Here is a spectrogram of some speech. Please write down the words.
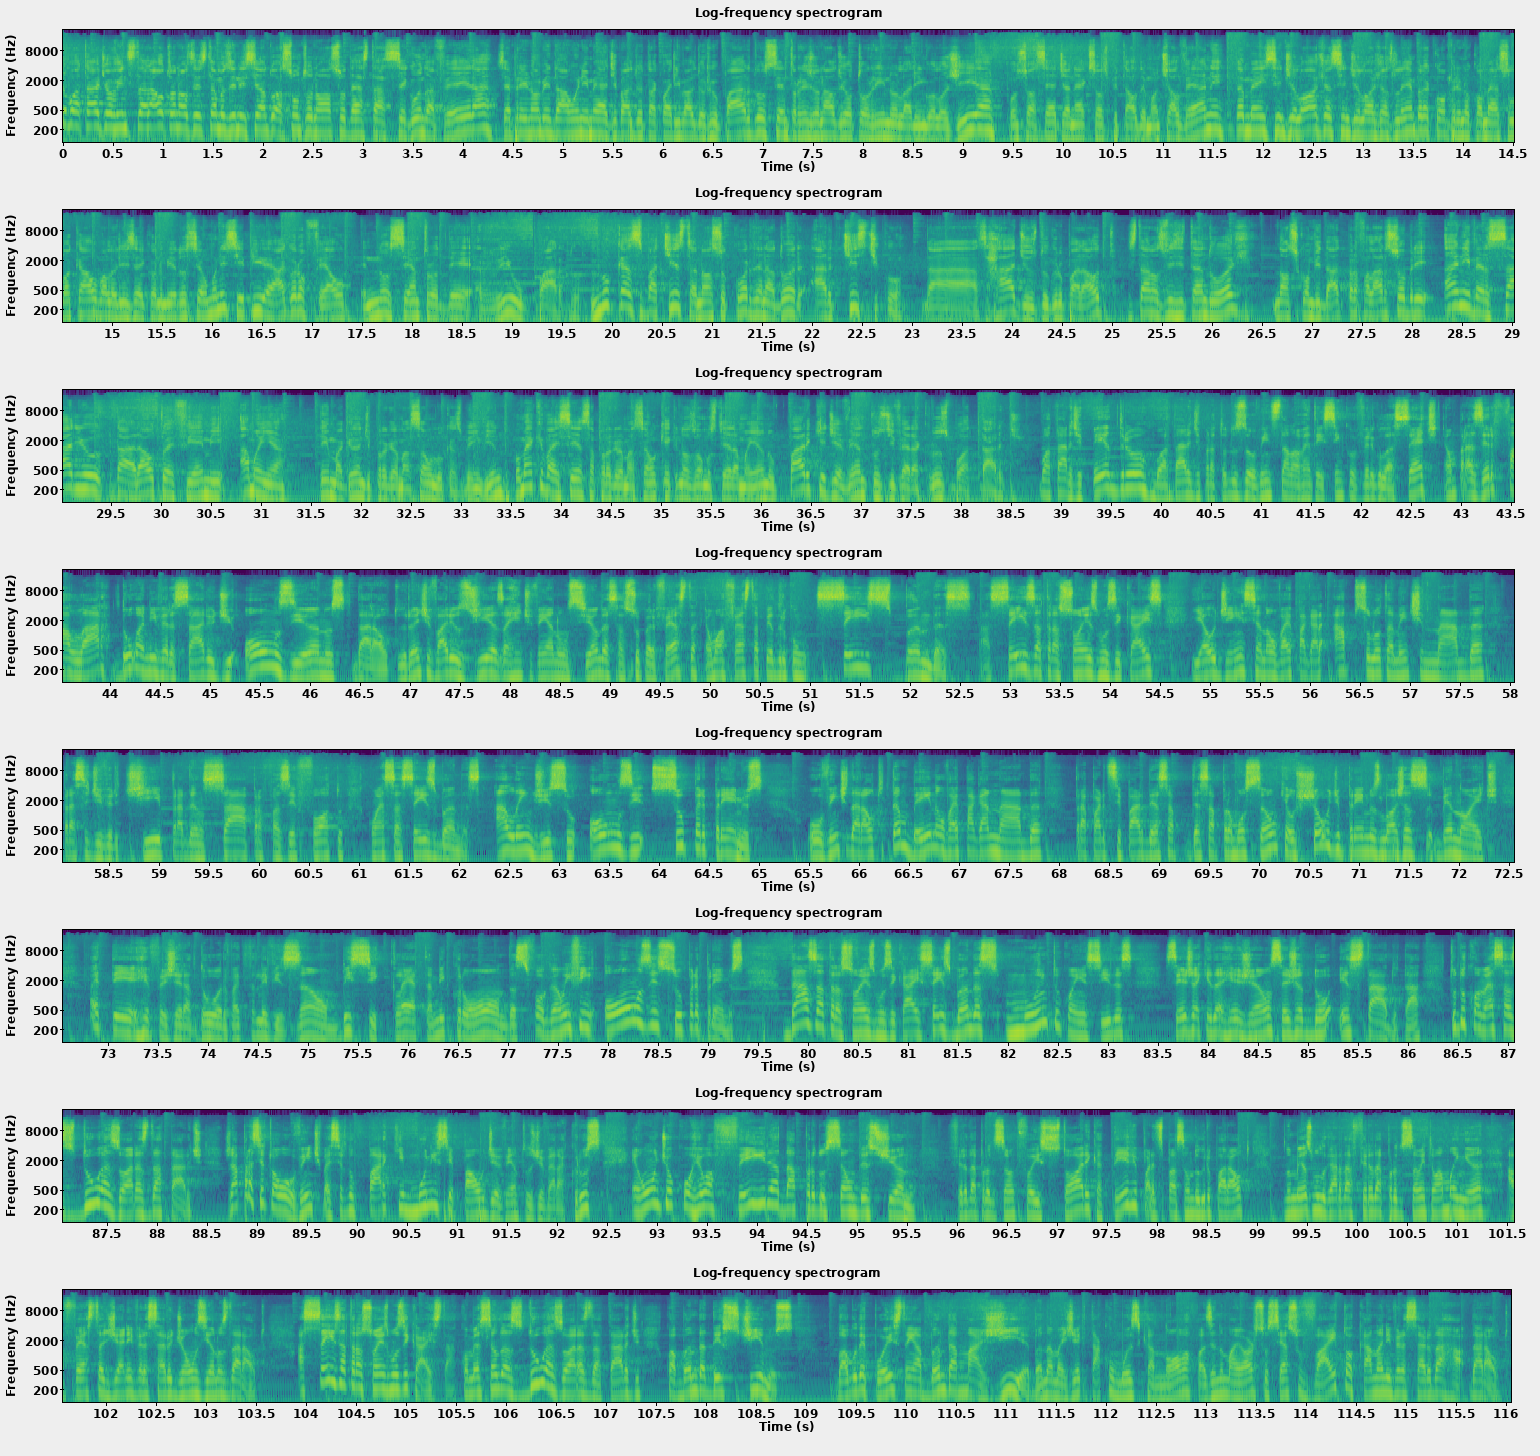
Muito boa tarde, ouvintes da Alto. Nós estamos iniciando o assunto nosso desta segunda-feira, sempre em nome da Unimed Vale do Taquari, Vale do Rio Pardo, Centro Regional de Otorrino Laringologia, com sua sede anexa ao Hospital de Monte Alverne. Também Cindy Lojas, Cindy Lojas lembra, compre no comércio local, valorize a economia do seu município e é Agrofel, no centro de Rio Pardo. Lucas Batista, nosso coordenador artístico das rádios do Grupo Arauto, está nos visitando hoje nosso convidado para falar sobre aniversário da Arauto FM amanhã. Tem uma grande programação, Lucas, bem-vindo. Como é que vai ser essa programação? O que, é que nós vamos ter amanhã no Parque de Eventos de Veracruz? Boa tarde. Boa tarde, Pedro. Boa tarde para todos os ouvintes da 95,7. É um prazer falar do aniversário de 11 anos da Arauto. Durante vários dias a gente vem anunciando essa super festa. É uma festa, Pedro, com seis bandas, as seis atrações musicais e a audiência não vai pagar absolutamente nada para se divertir, para dançar, para fazer foto com essas seis bandas. Além disso, 11 super prêmios. O ouvinte da Arauto também não vai pagar nada para participar dessa, dessa promoção, que é o show de prêmios Lojas Benoit. Vai ter refrigerador, vai ter televisão, bicicleta, micro-ondas, fogão, enfim, 11 super prêmios. Das atrações musicais, seis bandas muito conhecidas, seja aqui da região, seja do estado, tá? Tudo começa às duas horas da tarde. Já para situar o ouvinte, vai ser no Parque Municipal de Eventos de Veracruz, é onde ocorreu a Feira da Produção deste ano. Feira da Produção que foi histórica, teve participação do Grupo Arauto no mesmo lugar da Feira da Produção, então amanhã a festa de aniversário de 11 anos da Arauto. As seis atrações musicais, tá? Começando às duas horas da tarde com a banda Destinos. Logo depois tem a banda Magia, banda Magia que tá com música nova, fazendo maior sucesso, vai tocar no aniversário da, da Arauto.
